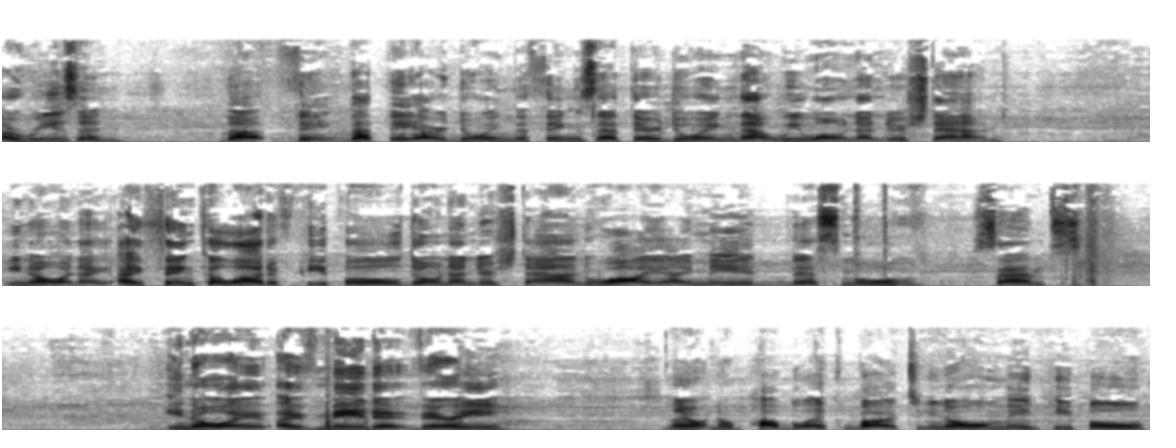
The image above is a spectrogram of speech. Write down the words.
a reason that think that they are doing the things that they're doing that we won't understand. You know and I, I think a lot of people don't understand why i made this move since you know I, i've made it very i don't know public but you know made people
